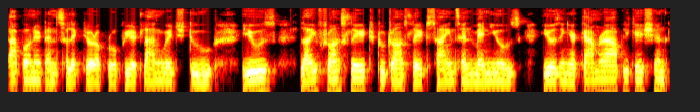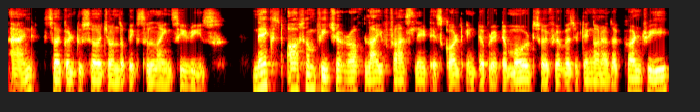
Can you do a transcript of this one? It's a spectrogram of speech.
tap on it and select your appropriate language to use live translate to translate signs and menus using your camera application and circle to search on the pixel 9 series Next awesome feature of Live Translate is called interpreter mode. So if you're visiting another country,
